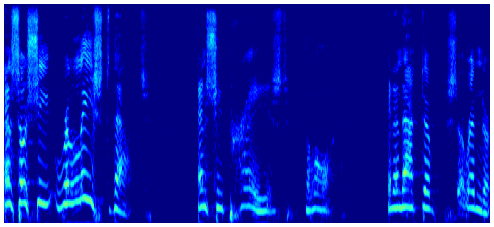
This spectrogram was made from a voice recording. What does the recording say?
And so she released that and she praised the Lord in an act of surrender.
